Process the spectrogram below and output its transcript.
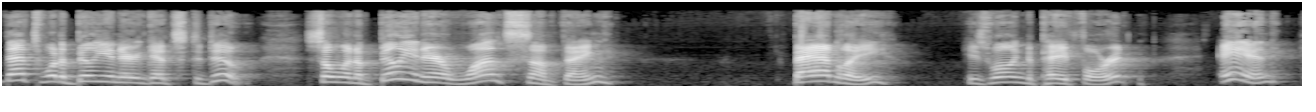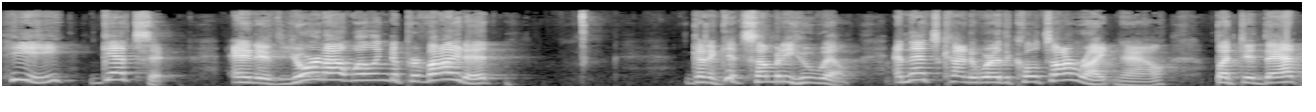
That's what a billionaire gets to do. So when a billionaire wants something badly, he's willing to pay for it, and he gets it. And if you're not willing to provide it, going to get somebody who will. And that's kind of where the Colts are right now. But did that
